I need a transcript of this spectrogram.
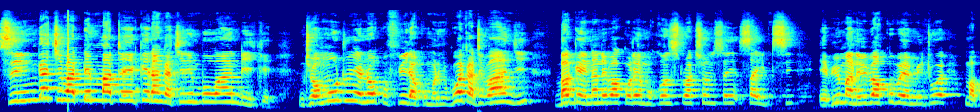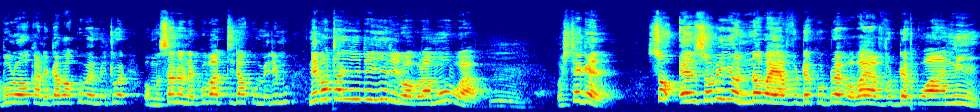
Singa kibadde mu mateeka era nga kiri mu buwandiike nti omuntu yenna okufiira ku mulimu kuba kati bangi bagenda ne bakola mu construction si- sites ebyuma ne bibakuba emitwe mabulooka ne gabakuba emitwe omusana ne gubattira ku mirimu ne batayiriyirirwa bulamu bwabwe. Okitegeera so ensobi yonna oba yavudde ku drive oba yavudde ku ani?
